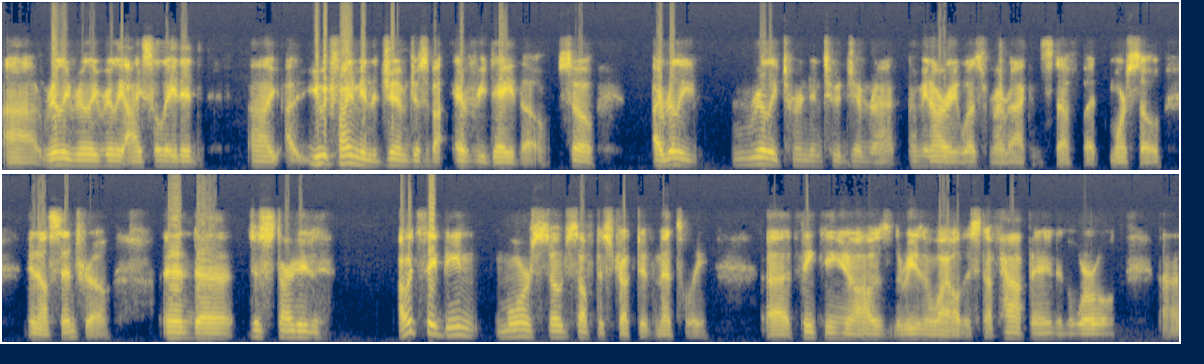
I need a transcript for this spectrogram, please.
Uh, really, really, really isolated. Uh, you would find me in the gym just about every day, though. So I really really turned into a gym rat. I mean, I already was from Iraq and stuff, but more so in El Centro, and uh, just started. I would say being more so self-destructive mentally, uh, thinking you know I was the reason why all this stuff happened in the world, uh,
